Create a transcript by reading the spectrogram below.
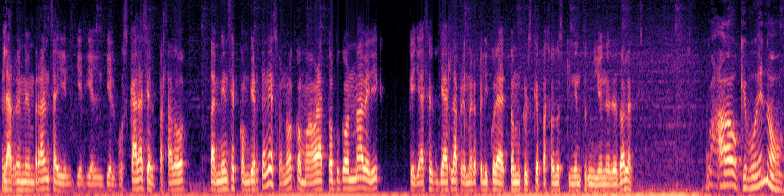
la remembranza y el, y el- y el- y el buscar hacia el pasado también se convierte en eso, ¿no? Como ahora Top Gun Maverick, que ya, se- ya es la primera película de Tom Cruise que pasó los 500 millones de dólares. ¡Wow! ¡Qué bueno!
